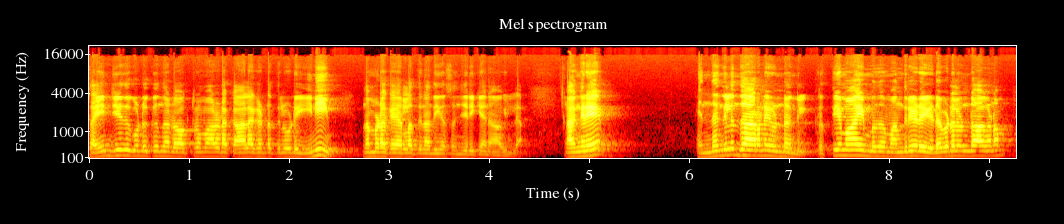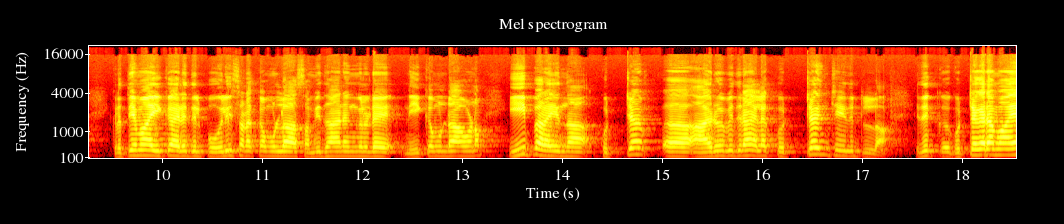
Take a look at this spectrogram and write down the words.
സൈൻ ചെയ്ത് കൊടുക്കുന്ന ഡോക്ടർമാരുടെ കാലഘട്ടത്തിലൂടെ ഇനിയും നമ്മുടെ കേരളത്തിന് അധികം സഞ്ചരിക്കാനാവില്ല. അങ്ങനെ എന്തെങ്കിലും ധാരണയുണ്ടെങ്കിൽ കൃത്യമായി മന്ത്രിയുടെ ഇടപെടൽ ഉണ്ടാകണം കൃത്യമായി ഇക്കാര്യത്തിൽ പോലീസ് അടക്കമുള്ള സംവിധാനങ്ങളുടെ നീക്കമുണ്ടാവണം. ഈ പറയുന്ന കുറ്റം ആരോപിതരായ അല്ല കുറ്റം ചെയ്തിട്ടുള്ള ഇത് കുറ്റകരമായ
